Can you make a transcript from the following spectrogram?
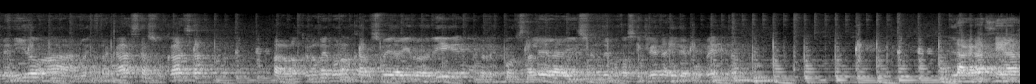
bienvenidos a nuestra casa, a su casa. Para los que no me conozcan, soy David Rodríguez, el responsable de la división de motocicletas y de popeta. Las gracias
